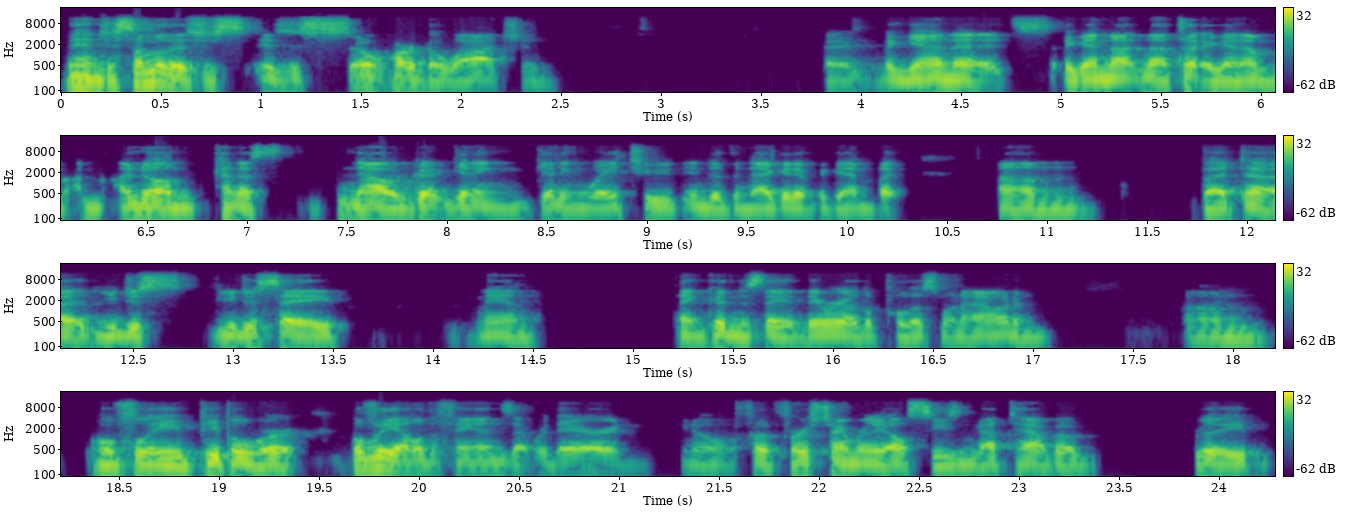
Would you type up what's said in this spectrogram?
man, just some of this just is just so hard to watch. And again, it's again not not to again. I'm, I'm i know I'm kind of now getting getting way too into the negative again, but um, but uh, you just you just say, man, thank goodness they they were able to pull this one out, and um, hopefully people were hopefully all the fans that were there and you know for the first time really all season got to have a really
